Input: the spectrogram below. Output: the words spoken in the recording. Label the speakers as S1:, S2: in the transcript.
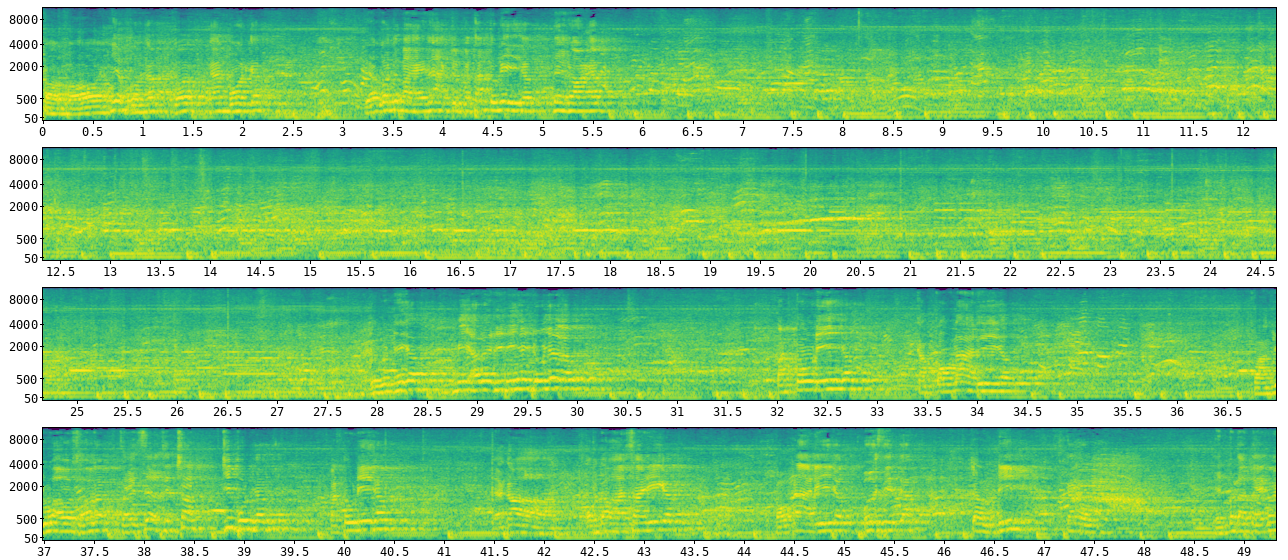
S1: ก็ขอเยี่ยมก่อนครับก็งานบวชครับ เดี๋ยวก็จะมาให้ลากจุดประทัดตรงนี้ครับแน่นอนครับ ดีครับฝั่งยุวอวสครับใส่เสื้อทีมชาติญี่ปุ่นครับประตูดีครับ แล้วก็อบตหาดทรายดีครับกองหน้าดีครับเบอร์สิบครับเจ้าดินครับผมเห็นประตูไหนไหม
